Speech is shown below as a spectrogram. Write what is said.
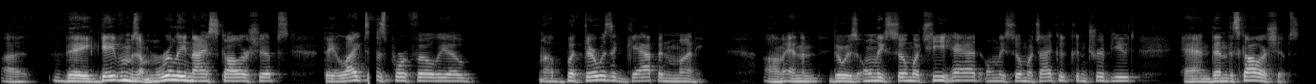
uh, they gave him some really nice scholarships. They liked his portfolio uh, but there was a gap in money. Um, and there was only so much he had, only so much I could contribute, and then the scholarships.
